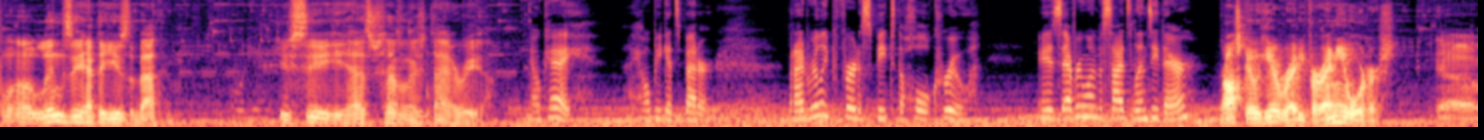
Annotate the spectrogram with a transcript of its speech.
well, Lindsay had to use the bathroom. You see, he has traveler's diarrhea. Okay, I hope he gets better. But I'd really prefer to speak to the whole crew. Is everyone besides Lindsay there? Roscoe here, ready for any orders. Uh,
